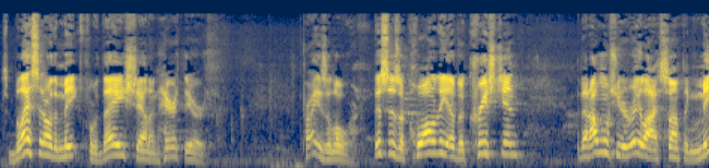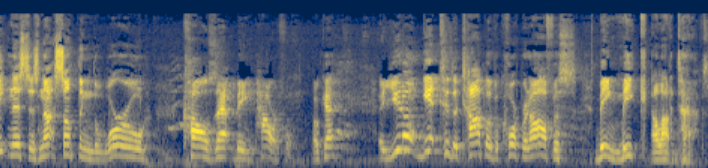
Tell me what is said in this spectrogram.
It's, Blessed are the meek, for they shall inherit the earth. Praise the Lord. This is a quality of a Christian that I want you to realize something. Meekness is not something the world calls that being powerful, okay? You don't get to the top of a corporate office being meek a lot of times.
